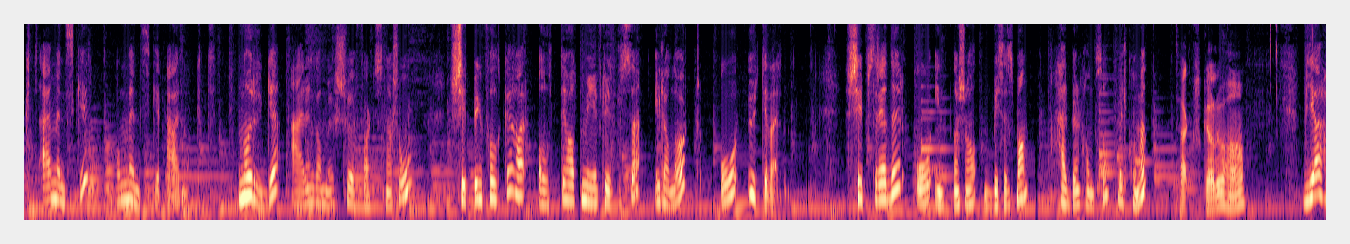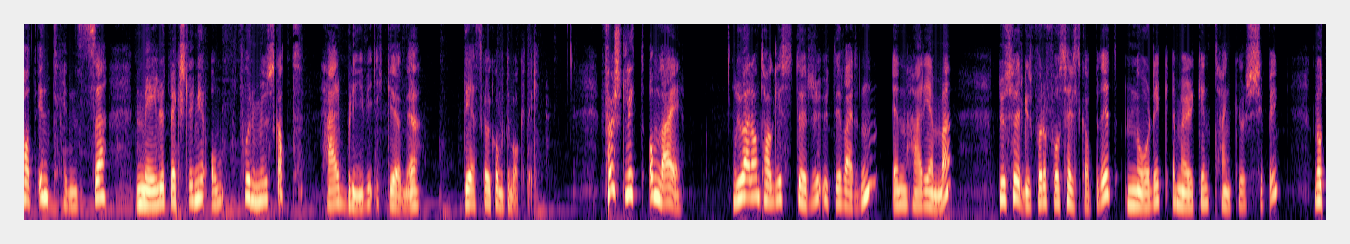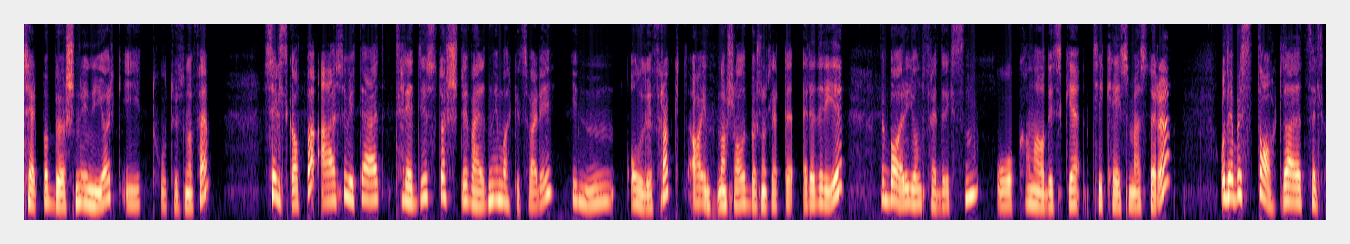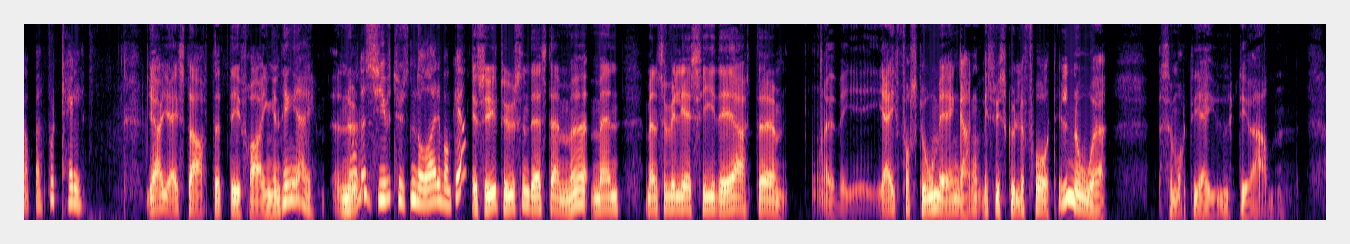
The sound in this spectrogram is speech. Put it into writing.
Makt er mennesker, og mennesker er makt. Norge er en gammel sjøfartsnasjon. Shippingfolket har alltid hatt mye innflytelse i landet vårt og ute i verden. Skipsreder og internasjonal businessmann Herbjørn Hansson, velkommen. Takk skal du ha. Vi har hatt intense mailutvekslinger om formuesskatt. Her blir vi ikke enige. Det skal vi komme tilbake til. Først litt om deg. Du er antagelig større ute i verden enn her hjemme. Du sørget for å få selskapet ditt, Nordic American Tanker Shipping, notert på børsen i New York i 2005. Selskapet er så vidt jeg vet tredje største i verden i markedsverdi innen oljefrakt av internasjonale børsnoterte rederier, med bare John Fredriksen og canadiske TK som er større. Og det ble startet av dette selskapet. Fortell. Ja, jeg startet ifra ingenting, jeg. Du hadde 7000 dollar i banken. 7000, det stemmer, men, men så vil jeg si det at uh, jeg forsto med en gang hvis vi skulle få til noe, så måtte jeg ut i verden.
